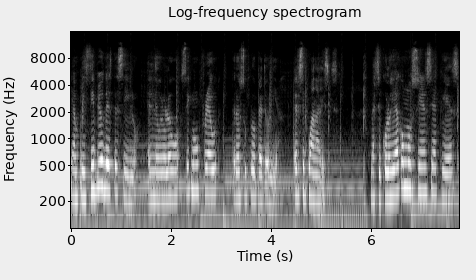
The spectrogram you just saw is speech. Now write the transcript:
y a principios de este siglo, el neurólogo Sigmund Freud creó su propia teoría, el psicoanálisis. La psicología como ciencia que es,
